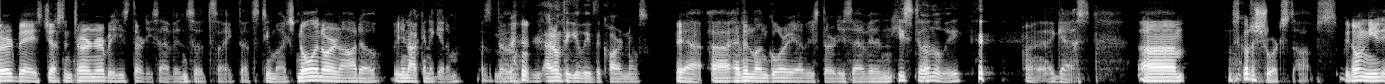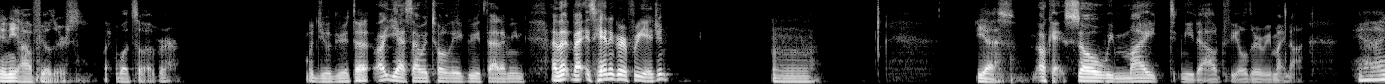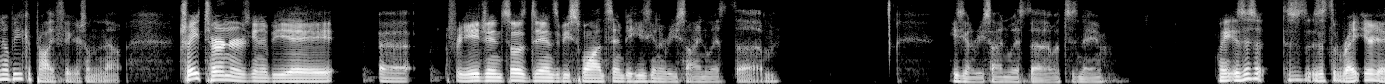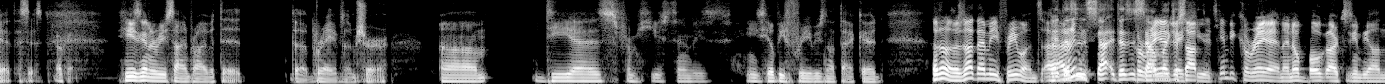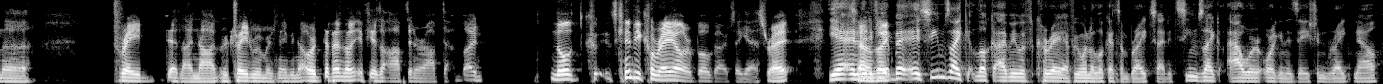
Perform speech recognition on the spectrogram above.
Third base, Justin Turner, but he's 37, so it's like that's too much. Nolan Arenado, but you're not going to get him. No. I don't think you leave the Cardinals. Yeah, uh, Evan Longoria, he's 37. He's still in the league. uh, I guess. Um, let's go to shortstops. We don't need any outfielders like whatsoever. Would you agree with that? Uh, yes, I would totally agree with that. I mean, and that, but is Haniger a free agent? Mm. Yes. Okay, so we might need an outfielder. We might not. Yeah, I know, but you could probably figure something out. Trea Turner is going to be a uh, free agent. So is Dansby Swanson, but he's going to resign with. Um, he's going to resign with uh, what's his name? Wait, is this a this is is this the right year? Yeah, this is. Okay. He's going to resign probably with the the Braves, I'm sure. Um, Diaz from Houston, he's he's he'll be free, but he's not that good. I don't know. There's not that many free ones. I, it doesn't. even Sound, it doesn't sound like just a huge. It's gonna be Correa, and I know Bogaerts is gonna be on the trade deadline, not or trade rumors, maybe not, or it depends on if he has an opt in or opt out. But no, it's gonna be Correa or Bogaerts, I guess, right? Yeah, and but, Sounds you, like- but it seems like look, I mean, with Correa, if we want to look at some bright side, it seems like our organization right now,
